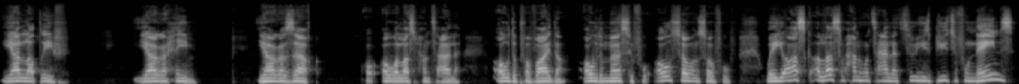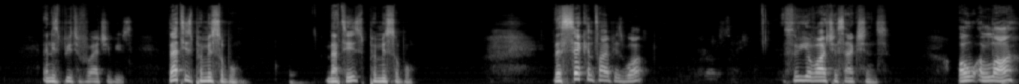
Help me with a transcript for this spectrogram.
Ya Latif, Ya Rahim, Ya Razaq, O oh Allah subhanahu wa ta'ala, O the provider, O the merciful, oh, so on and so forth. Where you ask Allah subhanahu wa ta'ala through his beautiful names and his beautiful attributes. That is permissible. That is permissible. The second type is what? Through your righteous actions. Oh Allah,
